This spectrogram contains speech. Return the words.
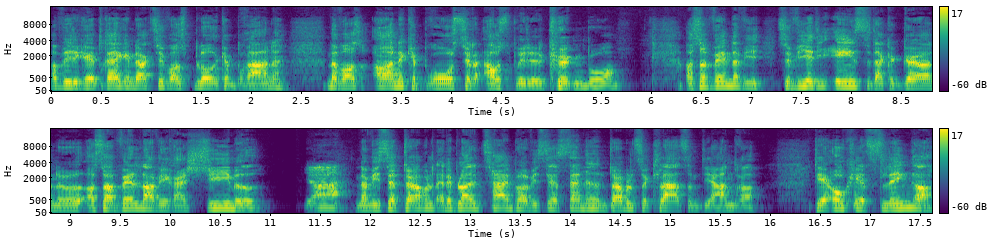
og vi kan drikke nok til vores blod kan brænde, når vores ånde kan bruges til at afspritte et køkkenbord. Og så venter vi, til vi er de eneste, der kan gøre noget, og så vælter vi regimet. Ja. Når vi ser dobbelt, er det blot et tegn på, at vi ser sandheden dobbelt så klart som de andre. Det er okay at slingre,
